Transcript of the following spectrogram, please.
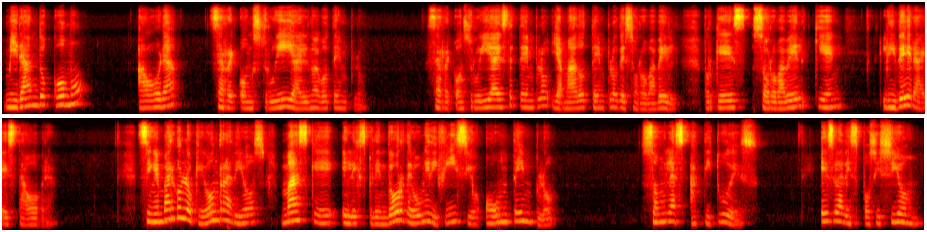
mirando cómo ahora se reconstruía el nuevo templo. Se reconstruía este templo llamado Templo de Zorobabel, porque es Zorobabel quien lidera esta obra. Sin embargo, lo que honra a Dios más que el esplendor de un edificio o un templo son las actitudes, es la disposición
